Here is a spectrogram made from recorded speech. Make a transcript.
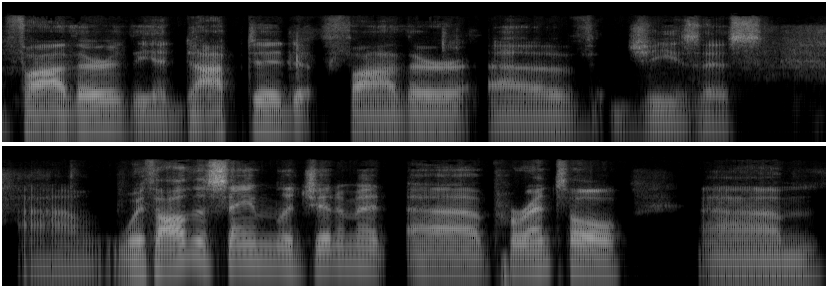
father, the adopted father of Jesus, um, with all the same legitimate uh, parental um,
